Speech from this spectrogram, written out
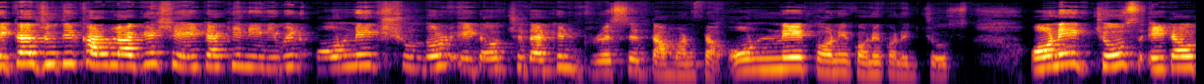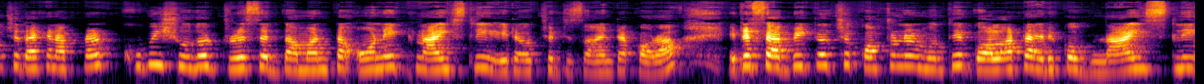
এইটা যদি কারও লাগে সে এইটাকে নিয়ে নেবেন। অনেক সুন্দর। এটা হচ্ছে দেখেন ড্রেসের দামানটা। অনেক অনেক অনেক অনেক জোস। অনেক জোস এটা হচ্ছে দেখেন আপনার খুবই সুন্দর ড্রেসের দামানটা, অনেক নাইসলি এটা হচ্ছে ডিজাইনটা করা। এটা ফ্যাব্রিকটা হচ্ছে কটনের মধ্যে, গলাটা এরকম নাইসলি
